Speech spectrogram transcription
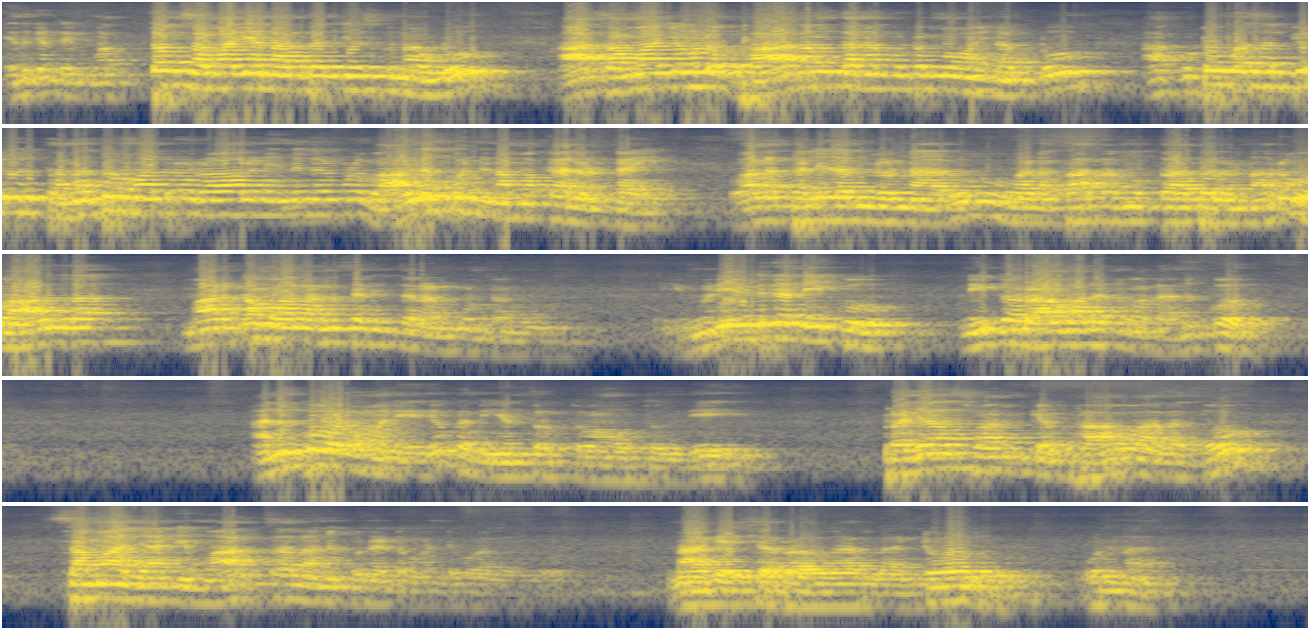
ఎందుకంటే మొత్తం సమాజాన్ని అర్థం చేసుకున్నప్పుడు ఆ సమాజంలో భాగం తన కుటుంబం అయినప్పుడు ఆ కుటుంబ సభ్యులు తనతో మాత్రం రావాలని ఎందుకంటే వాళ్ళకు కొన్ని నమ్మకాలు ఉంటాయి. వాళ్ళ తల్లిదండ్రులు ఉన్నారు వాళ్ళ తాత ముత్తాతలు ఉన్నారు వాళ్ళ మార్గం వాళ్ళు అనుసరించాలనుకుంటాను. ఇమ్మీడియట్గా నీకు నీతో రావాలని వాళ్ళు అనుకోరు. అనుకోవడం అనేది ఒక నియంతృత్వం అవుతుంది. ప్రజాస్వామిక భావాలతో సమాజాన్ని మార్చాలనుకునేటువంటి వాళ్ళలో నాగేశ్వరరావు గారు లాంటి వాళ్ళు ఉన్నారు.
